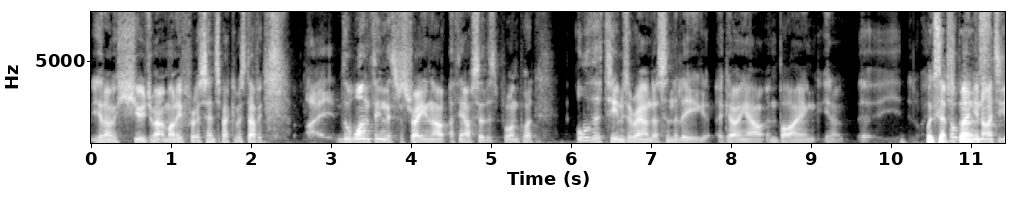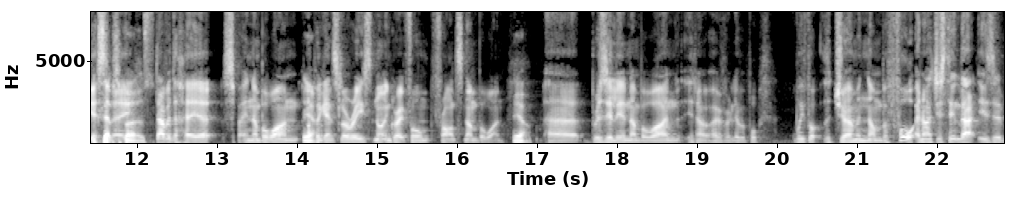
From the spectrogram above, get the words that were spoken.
you know a huge amount of money for a centre back in Mustafi. I, the one thing that's frustrating, I, I think I've said this before on the point. All the teams around us in the league are going out and buying, you know, uh, Except Spurs. Man United Except. Spurs. David De Gea, Spain number one, Yeah. up against Lloris, not in great form. France number one. Yeah. Uh, Brazilian number one, you know, over at Liverpool. We've got the German number four, and I just think that is a.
